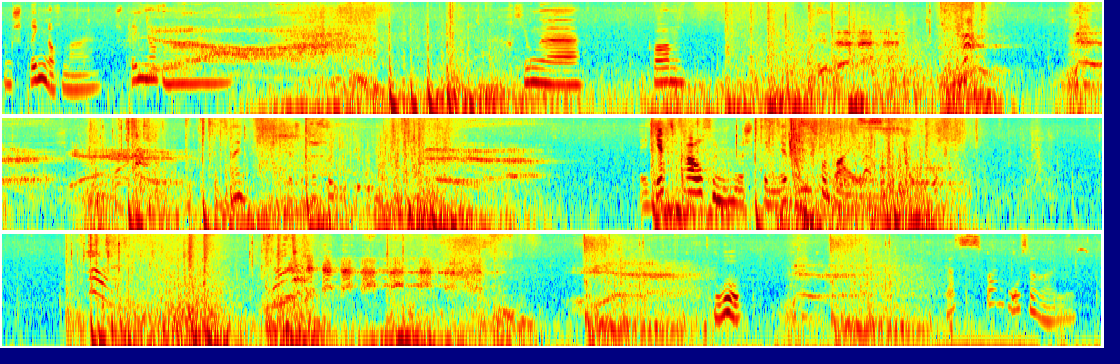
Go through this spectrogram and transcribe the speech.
Komm, spring noch mal. Spring noch mal. Ach, Junge. Komm. Nein. falsche Taste. Ey, Jetzt brauchst du nicht mehr springen. Jetzt ist es vorbei. Oh. Das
